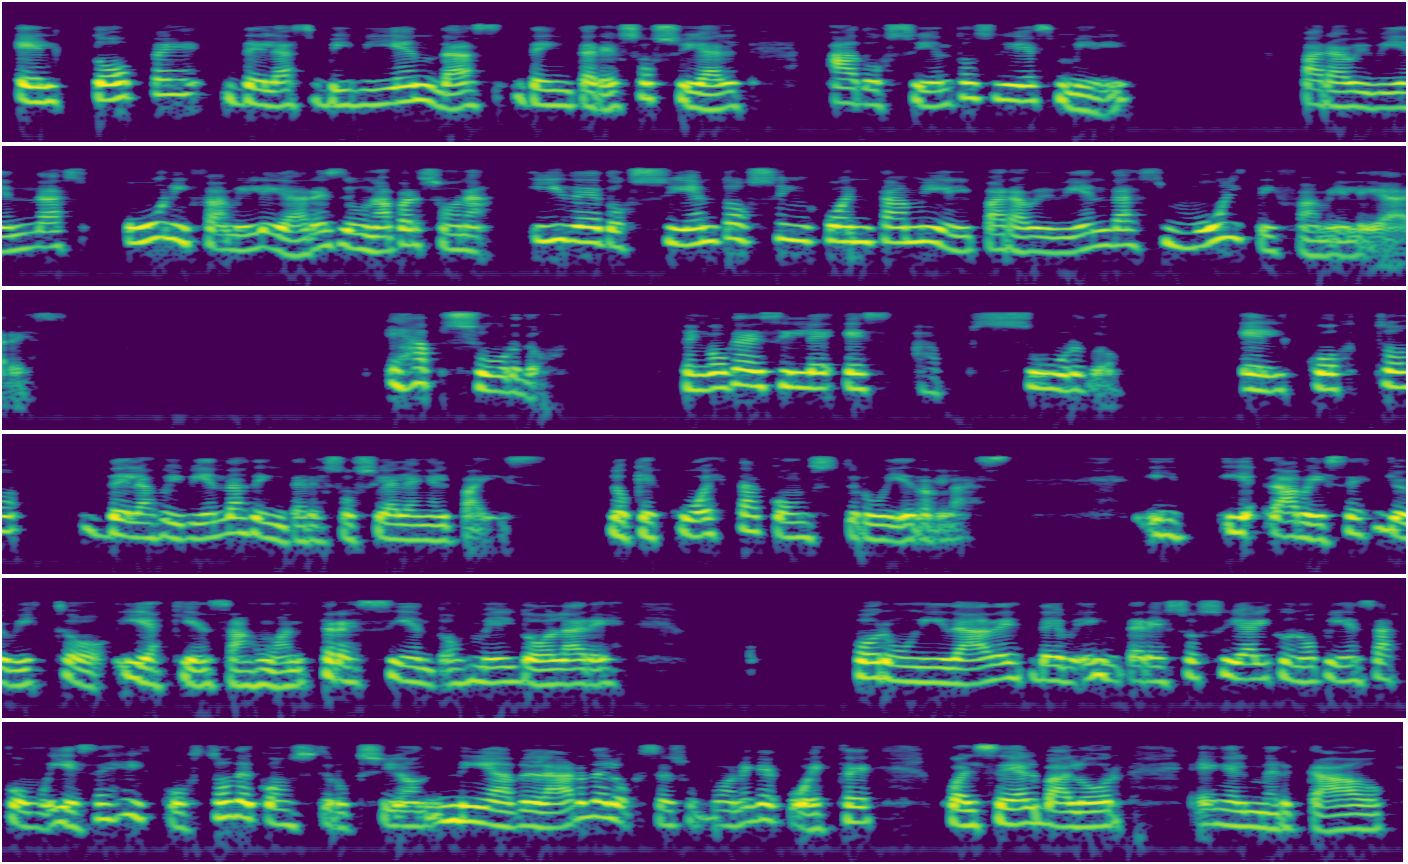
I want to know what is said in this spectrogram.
el tope de las viviendas de interés social a 210 mil para viviendas unifamiliares de una persona y de 250 mil para viviendas multifamiliares. Es absurdo. Tengo que decirle, es absurdo el costo de las viviendas de interés social en el país, lo que cuesta construirlas. Y, a veces yo he visto, y aquí en San Juan, 300 mil dólares por unidades de interés social que uno piensa como, y ese es el costo de construcción, ni hablar de lo que se supone que cueste, cuál sea el valor en el mercado.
